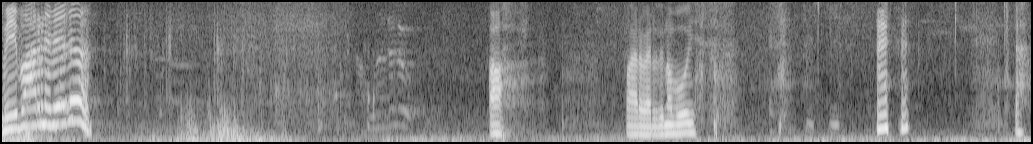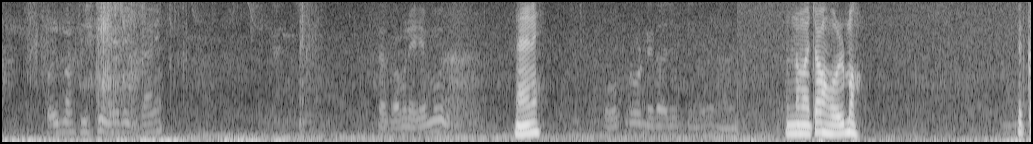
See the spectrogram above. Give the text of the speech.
මේ පාර නෙමෙයිද? ආ. පාර වැරදුනා බොයිස්. නෑනේ. ඔන්න මචං හොල්ම. එක.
